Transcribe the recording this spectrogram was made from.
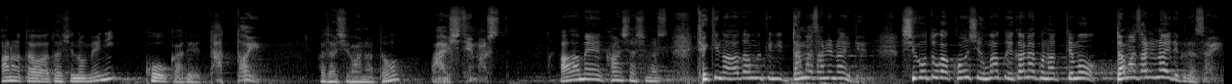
あなたは私の目に高価で尊い。私はあなたを愛しています。アーメン感謝します。敵の欺きに騙されないで。仕事が今週うまくいかなくなっても騙されないでください。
